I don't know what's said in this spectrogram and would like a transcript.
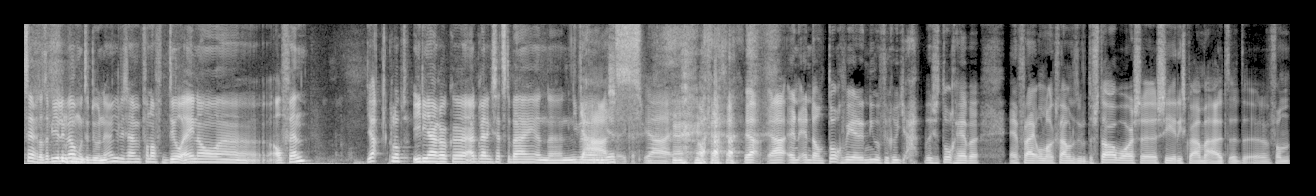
zeggen. Dat hebben jullie wel moeten doen. Hè? Jullie zijn vanaf deel 1 al, eh, al fan. Ja, Klopt. Ieder jaar ook eh uitbreidingssets erbij. En eh, nieuwe... Ja, yes. zeker. Ja, ja, ja, ja en, en dan toch weer een nieuwe figuurtje. Ja, wil je ze toch hebben. En vrij onlangs kwamen natuurlijk de Star Wars eh, series kwamen uit. De, van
